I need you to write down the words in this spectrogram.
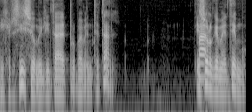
ejercicio militar propiamente tal. Eso es lo que me temo.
